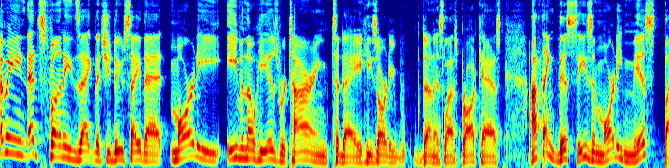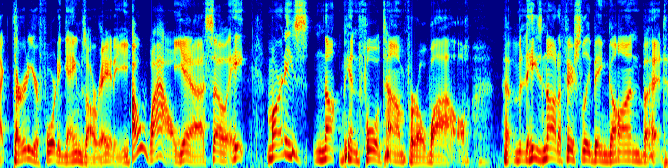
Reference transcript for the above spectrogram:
I mean, that's funny, Zach, that you do say that. Marty, even though he is retiring today, he's already done his last broadcast. I think this season, Marty missed like 30 or 40 games already. Oh, wow. Yeah, so he Marty's not been full time for a while. He's not officially been gone, but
